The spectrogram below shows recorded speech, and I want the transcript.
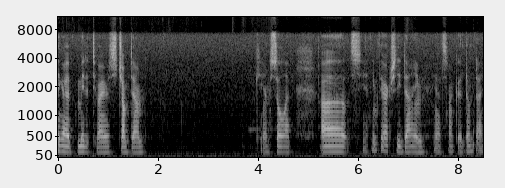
think I made it two hours. Jump down. Okay, I'm still alive. Uh, let's see. I think they're actually dying. Yeah, it's not good. Don't die.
